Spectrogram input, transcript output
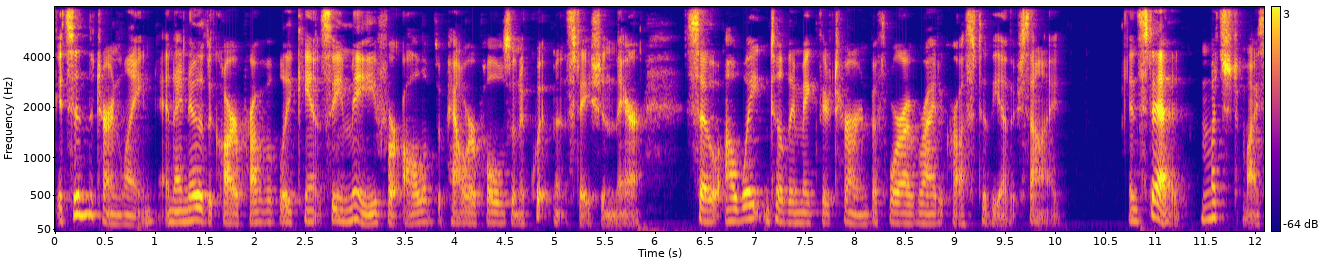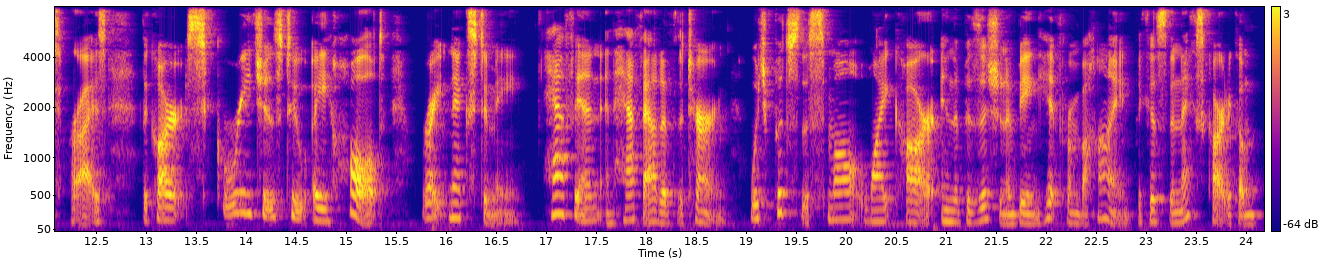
It's in the turn lane, and I know the car probably can't see me for all of the power poles and equipment stationed there, so I'll wait until they make their turn before I ride across to the other side. Instead, much to my surprise, the car screeches to a halt right next to me, half in and half out of the turn, which puts the small white car in the position of being hit from behind because the next car to come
